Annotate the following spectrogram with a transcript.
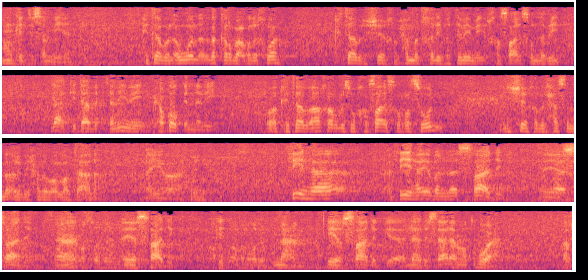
ممكن تسميها. الكتاب الأول ذكر بعض الإخوة كتاب للشيخ محمد خليفة التميمي خصائص النبي. لا كتاب التميمي حقوق النبي. وكتاب آخر باسمه خصائص الرسول للشيخ أبي الحسن المأربي حفظه الله تعالى. أيوة, أيوة. فيها فيها أيضا الصادق. أي الصادق. ها؟ أي الصادق. نعم. فيه الصادق له رسالة مطبوعة. أخ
